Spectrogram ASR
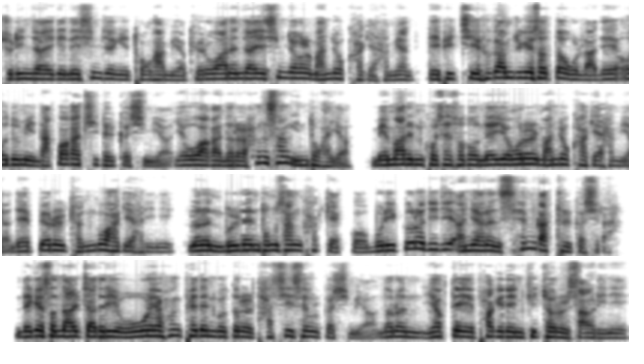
줄인 자에게 내 심정이 통하며 괴로워하는 자의 심정을 만족하게 하면 내 빛이 흑암 중에서 떠올라 내 어둠이 낙과 같이 될 것이며 여호와가 너를 항상 인도하여 메마른 곳에서도 내 영혼을 만족하게 하며 내 뼈를 견고하게 하리니 너는 물된 동상 같겠고 물이 끊어지지 아니하는 샘 같을 것이라. 내게서 날짜들이 오후에 황폐된 곳들을 다시 세울 것이며 너는 역대에 파괴된 기초를 쌓으리니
